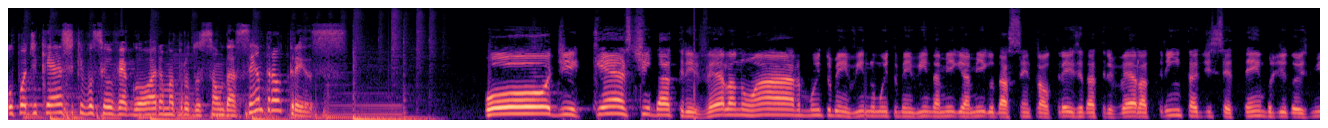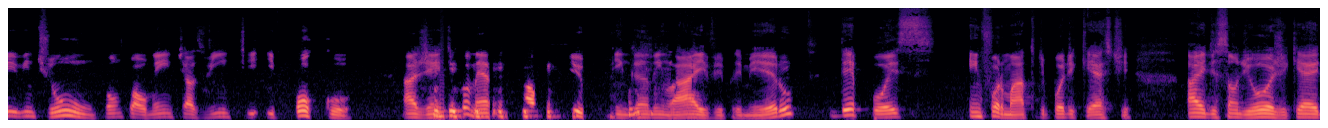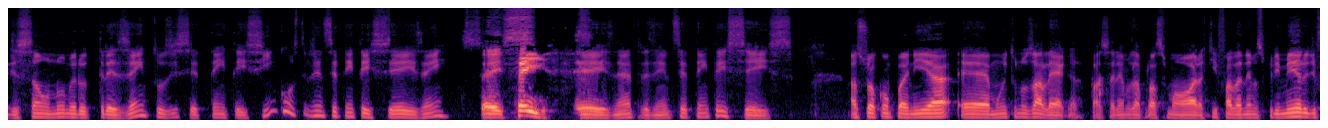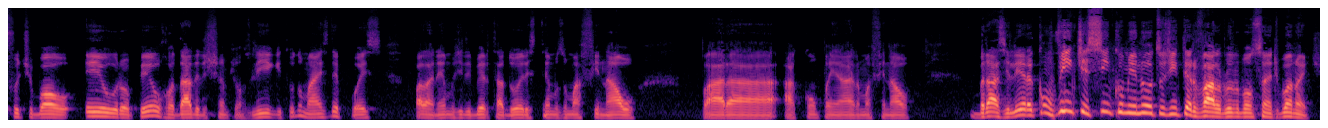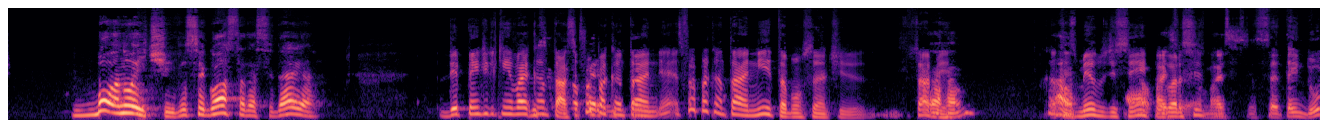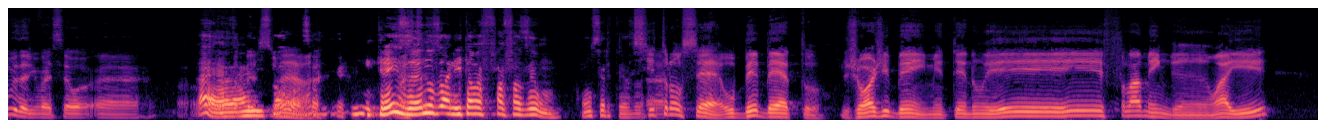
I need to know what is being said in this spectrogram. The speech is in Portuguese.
O podcast que você ouve agora é uma produção da Central 3. Podcast da Trivela no ar. Muito bem-vindo, muito bem-vindo, amiga e amigo da Central 3 e da Trivela, 30 de setembro de 2021, pontualmente às 20 e pouco. A gente começa ao vivo, pingando em live primeiro, depois em formato de podcast a edição de hoje, que é a edição número 375 ou 376, hein? 6. 6. 6, né? 376. A sua companhia é muito nos alegra. Passaremos a próxima hora aqui, falaremos primeiro de futebol europeu, rodada de Champions League e tudo mais. Depois falaremos de Libertadores. Temos uma final para acompanhar, uma final brasileira com 25 minutos de intervalo. Bruno Bonsante, boa noite. Boa noite. Você gosta dessa ideia? Depende de quem vai cantar. Se for para cantar, se for para cantar Anitta, Bonsante, sabe? Uhum. Canta ah, os mesmos de sempre. Ah, mas, Agora, se... mas você tem dúvida de que vai ser é, é, Anitta, é. Em três mas... anos a Anitta vai fazer um, com certeza. Se é. trouxer o Bebeto, Jorge Ben, metendo um E Flamengão, aí,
